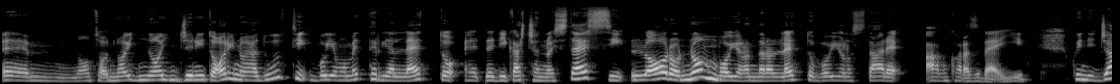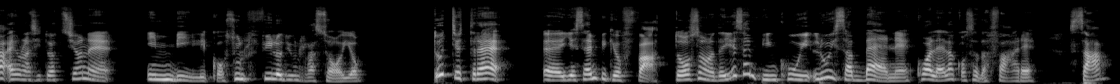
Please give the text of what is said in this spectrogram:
ehm, non so, noi, noi genitori, noi adulti vogliamo metterli a letto e dedicarci a noi stessi, loro non vogliono andare a letto, vogliono stare ancora svegli. Quindi già è una situazione in bilico, sul filo di un rasoio. Tutti e tre eh, gli esempi che ho fatto sono degli esempi in cui lui sa bene qual è la cosa da fare, sa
